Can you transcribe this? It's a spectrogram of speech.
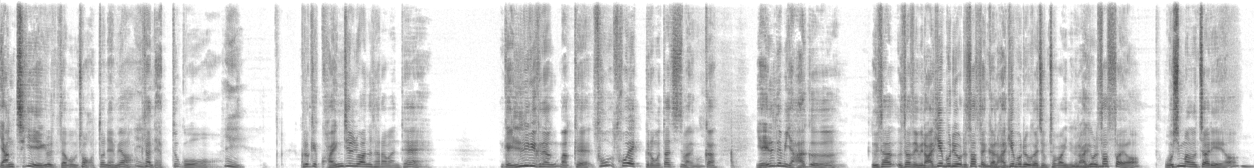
양측의 얘기를 듣다 보면 좀 어떠냐면 네. 그냥 냅두고 네. 그렇게 과잉 진료하는 사람한테 그러니까 일일이 그냥 막 이렇게 소, 소액 그런 거 따지지 말고 그러니까 예를 들면 약은 의사 의사 선생님이 라게브리오를 썼어요. 그러니까 음. 라게브리오가 지금 처방이니까 음. 라게브리오 썼어요. 50만 원짜리예요. 음.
